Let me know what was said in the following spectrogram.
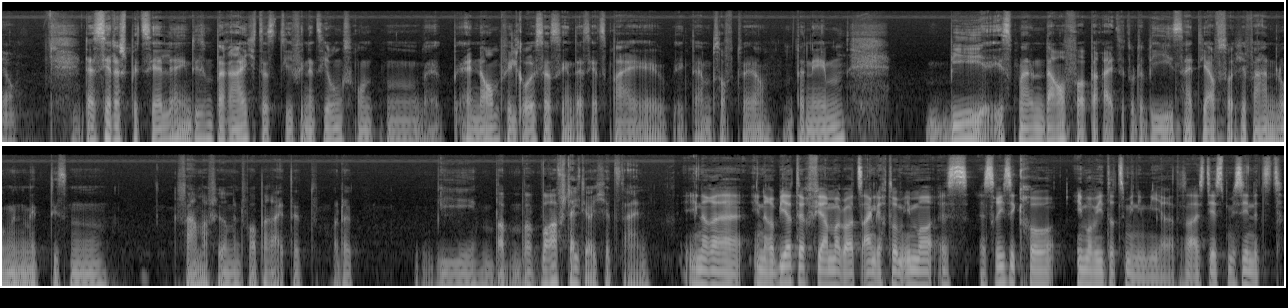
ja. Das ist ja das Spezielle in diesem Bereich, dass die Finanzierungsrunden äh, enorm viel größer sind als jetzt bei irgendeinem Softwareunternehmen. Wie ist man darauf vorbereitet oder wie seid ihr auf solche Verhandlungen mit diesen Pharmafirmen vorbereitet? Oder wie, worauf stellt ihr euch jetzt ein? In einer, in einer Biotech-Firma geht es eigentlich darum, immer ein, ein, Risiko immer wieder zu minimieren. Das heißt, jetzt, wir sind jetzt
